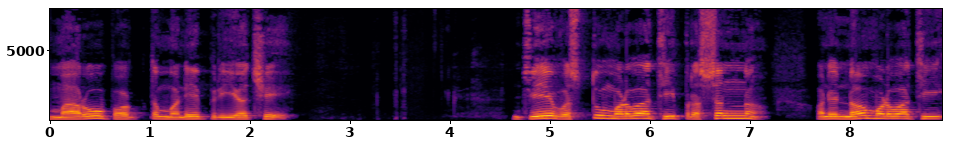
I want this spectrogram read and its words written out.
મારો ભક્ત મને પ્રિય છે. જે વસ્તુ મળવાથી પ્રસન્ન અને ન મળવાથી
